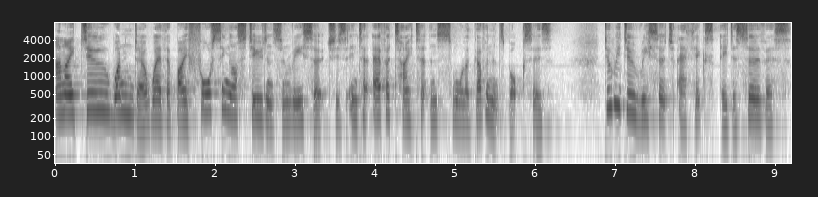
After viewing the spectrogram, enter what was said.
And I do wonder whether by forcing our students and researchers into ever tighter and smaller governance boxes, do we do research ethics a disservice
